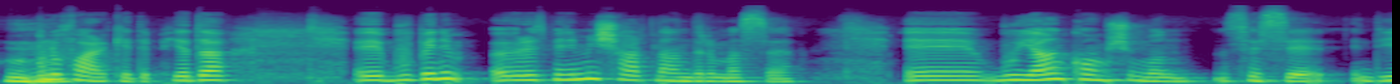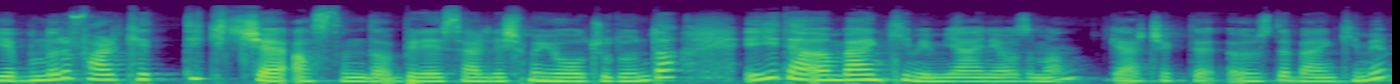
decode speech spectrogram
Hı-hı. Bunu fark edip ya da e, bu benim öğretmenimin şartlandırması e, bu yan komşumun sesi diye bunları fark ettikçe aslında bireyselleşme yolculuğunda iyi de ben kimim? Yani o zaman gerçekte özde ben kimim?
